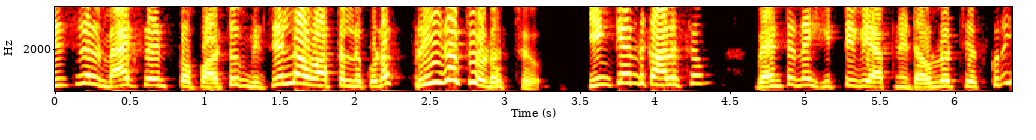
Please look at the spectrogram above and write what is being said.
digital మ్యాగజైన్స్తో పాటు మీ జిల్లా వార్తలను కూడా ఫ్రీగా చూడొచ్చు. ఇంకెందుకు ఆలస్యం? వెంటనే హిట్ టీవీ యాప్ని డౌన్లోడ్ చేసుకుని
